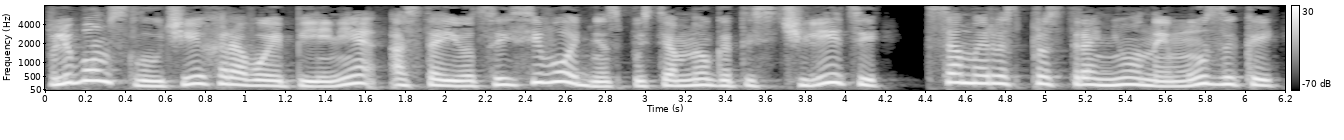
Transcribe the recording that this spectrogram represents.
В любом случае, хоровое пение остается и сегодня, спустя много тысячелетий, самой распространенной музыкой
